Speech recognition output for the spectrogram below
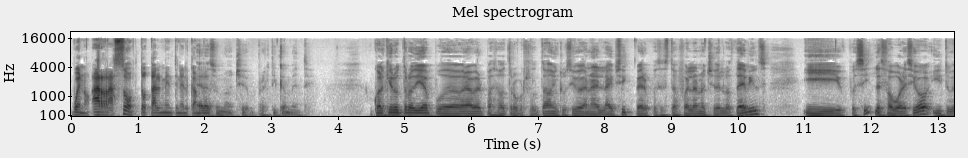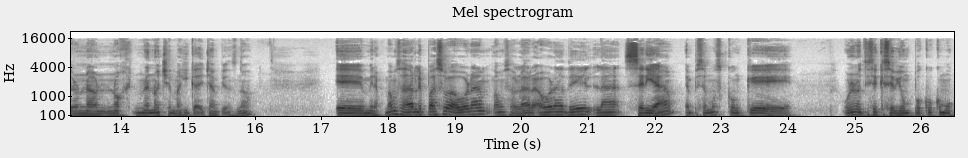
bueno, arrasó totalmente en el campo. Era su noche, prácticamente. Cualquier otro día pudo haber pasado otro resultado, inclusive ganar el Leipzig, pero pues esta fue la noche de los Devils. Y pues sí, les favoreció y tuvieron una, una noche mágica de Champions, ¿no? Eh, mira, vamos a darle paso ahora, vamos a hablar ahora de la Serie A. Empecemos con que una noticia que se vio un poco como,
